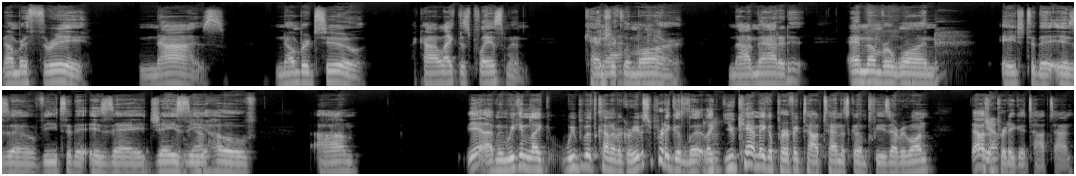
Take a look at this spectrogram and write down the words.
Number three, Nas. Number two, I kind of like this placement. Kendrick Yeah, okay. Lamar. Not mad at it. And number one, H to the Izzo, V to the Izzy, Jay Z, Yep. Hove. Um, yeah, I mean, we can like we both kind of agree. It's a pretty good list. Like, you can't make a perfect top ten that's going to please everyone. That was a Mm-hmm. Pretty good top ten.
